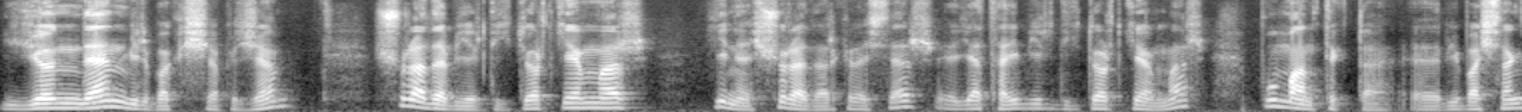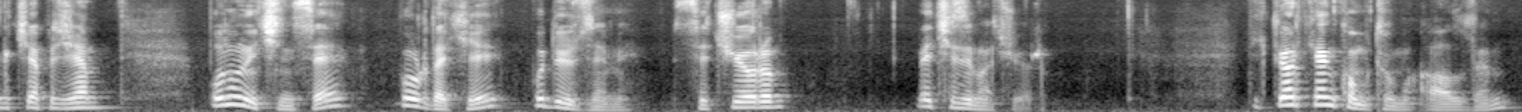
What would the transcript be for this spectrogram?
yönden bir bakış yapacağım. Şurada bir dikdörtgen var. Yine şurada arkadaşlar e, yatay bir dikdörtgen var. Bu mantıkta e, bir başlangıç yapacağım. Bunun içinse buradaki bu düzlemi seçiyorum ve çizim açıyorum. Dikdörtgen komutumu aldım.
